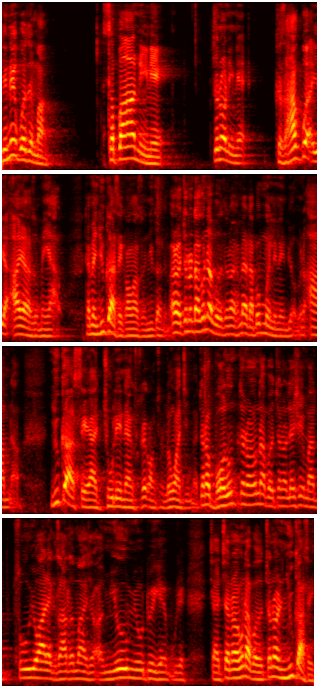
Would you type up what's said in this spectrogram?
ဒီနေ့ပွဲစဉ်မှာစပါးအနေနဲ့ ကျွန်တော်အနေနဲ့ကစားကွက်အရာအားရဆိုမရဘူးဒါပေမဲ့ယူကာဆယ်ကောင်းလားဆိုယူကာဆယ်အဲ့တော့ကျွန်တော်ဒါကုန်းတော့ကျွန်တော်ခင်ဗျာဒါပုံမှန်လင်းလင်းပြောမလို့အားမလားယူကာဆယ်ကဂျိုလီနန်ဆိုတဲ့ကောင်ကျွန်တော်လုံးဝကြည့်မှာကျွန်တော်ဘောလုံးကျွန်တော်တို့ကပေါ့ကျွန်တော်လက်ရှိမှာစိုးရွားတဲ့ကစားသမားကျွန်တော်အမျိုးမျိုးတွေ့ခဲ့ဘူးတယ်ကြာကျွန်တော်တို့ကပေါ့ကျွန်တော်ယူကာဆယ်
